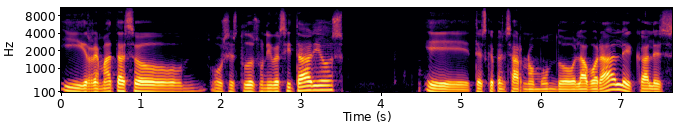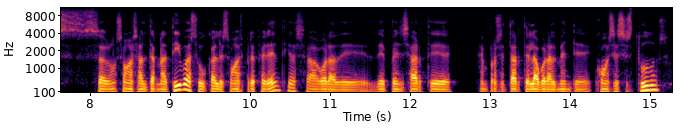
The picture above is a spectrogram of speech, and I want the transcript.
E rematas o, os estudos universitarios, e tes que pensar no mundo laboral e cales son as alternativas ou cales son as preferencias agora de, de pensarte en proxectarte laboralmente con eses estudos?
